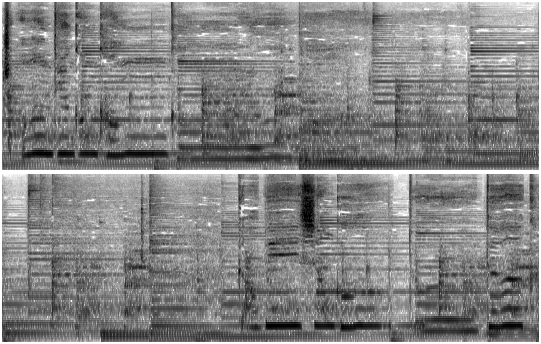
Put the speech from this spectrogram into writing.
张望天空，空像孤独的客，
